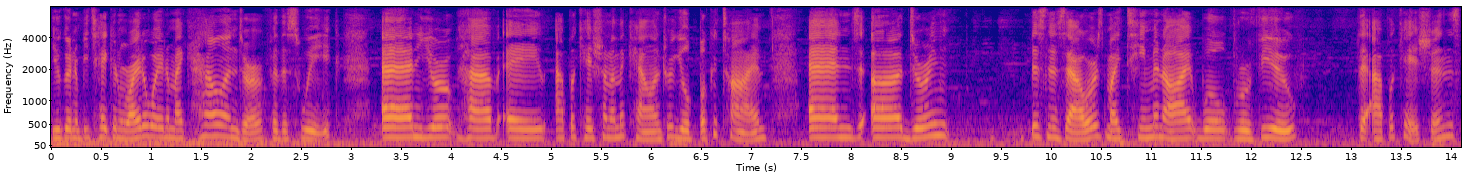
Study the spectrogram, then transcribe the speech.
You're going to be taken right away to my calendar for this week and you'll have a application on the calendar. You'll book a time and uh, during business hours, my team and I will review the applications.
